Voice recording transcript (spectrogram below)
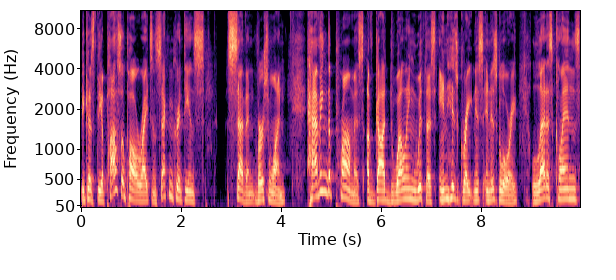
because the Apostle Paul writes in 2 Corinthians 7, verse 1 having the promise of God dwelling with us in his greatness, in his glory, let us cleanse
